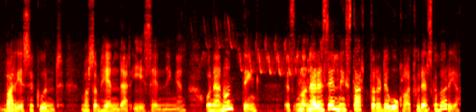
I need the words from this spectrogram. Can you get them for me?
varje sekund vad som händer i sändningen. Och när någonting, eh, när en sändning startar och det är oklart hur den ska börja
